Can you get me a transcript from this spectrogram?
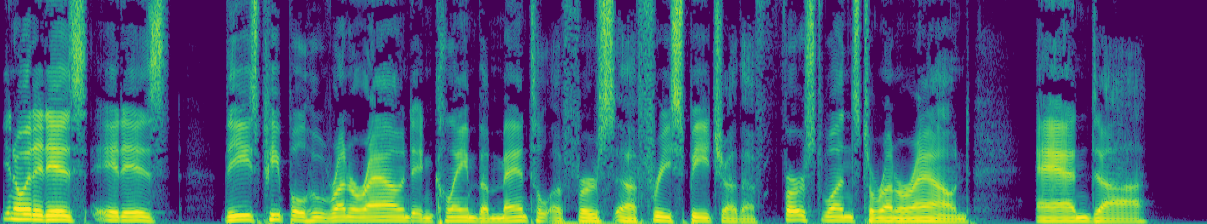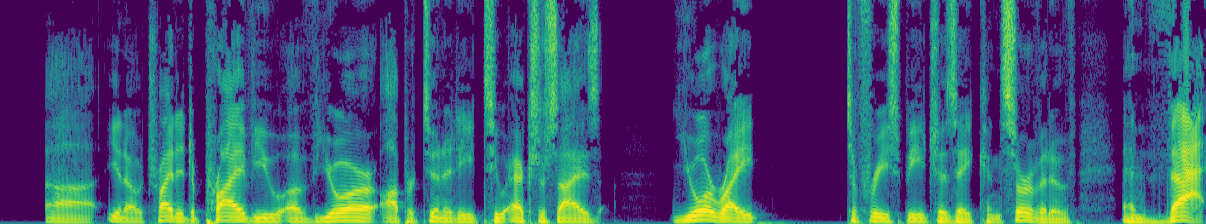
you know what it is? It is these people who run around and claim the mantle of first uh, free speech are the first ones to run around and uh, uh, you know try to deprive you of your opportunity to exercise your right to free speech as a conservative, and that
